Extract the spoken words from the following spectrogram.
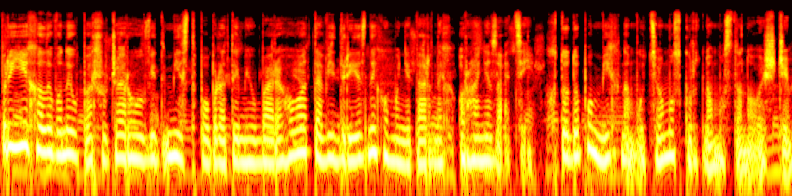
Приїхали вони в першу чергу від міст побратимів Берегова та від різних гуманітарних організацій, хто допоміг нам у цьому скрутному становищі.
